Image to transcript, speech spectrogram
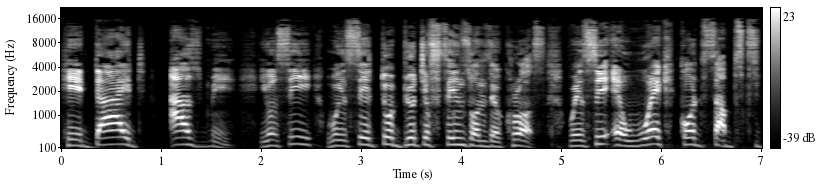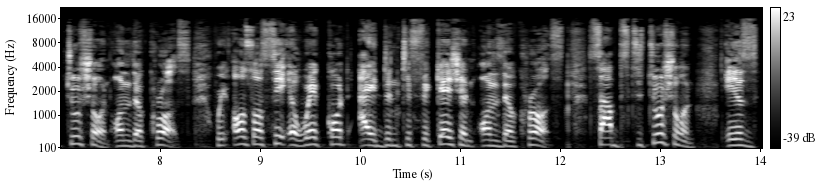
He died as me. You see, we see two beautiful things on the cross. We see a work called substitution on the cross. We also see a work called identification on the cross. Substitution is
